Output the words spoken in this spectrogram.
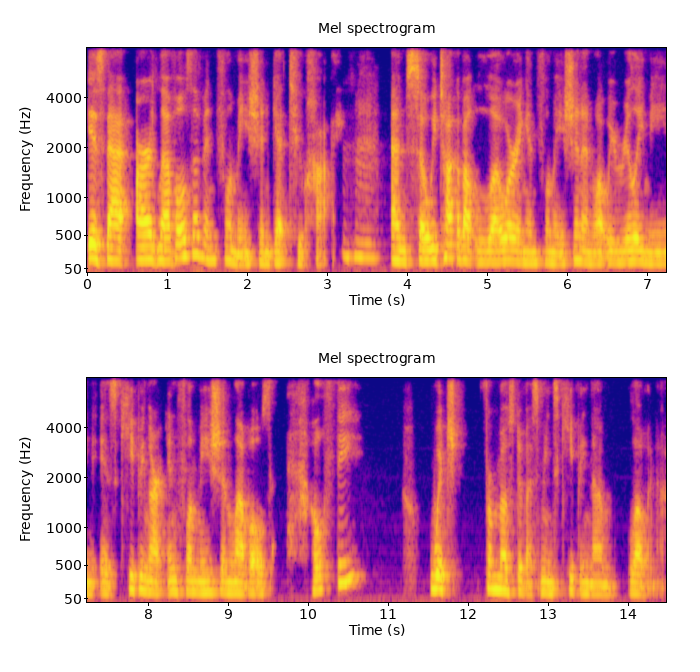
is that our levels of inflammation get too high. Mm-hmm. And so we talk about lowering inflammation and what we really mean is keeping our inflammation levels healthy, which for most of us means keeping them low enough.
